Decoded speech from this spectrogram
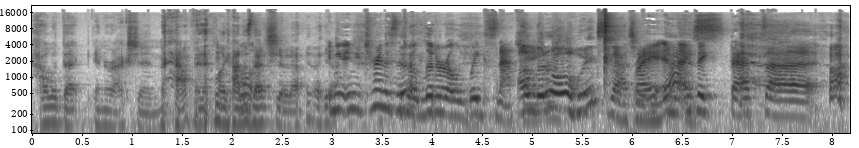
How would that interaction happen? like, how well, does that shit? Yeah. And, you, and, you, turn this into a literal wig snatching. A literal wig snatching, right? Yes. And I think that's uh,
